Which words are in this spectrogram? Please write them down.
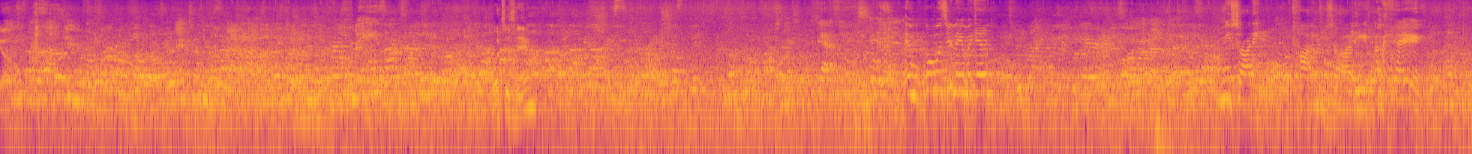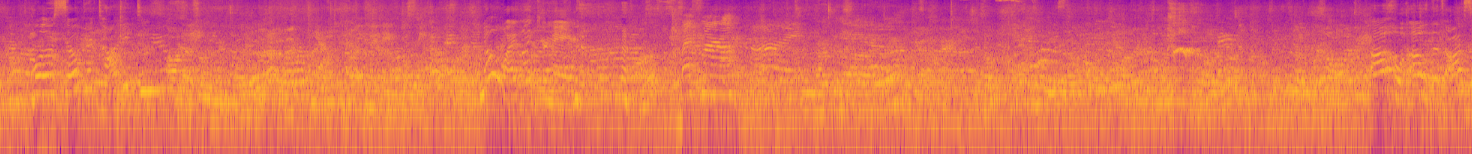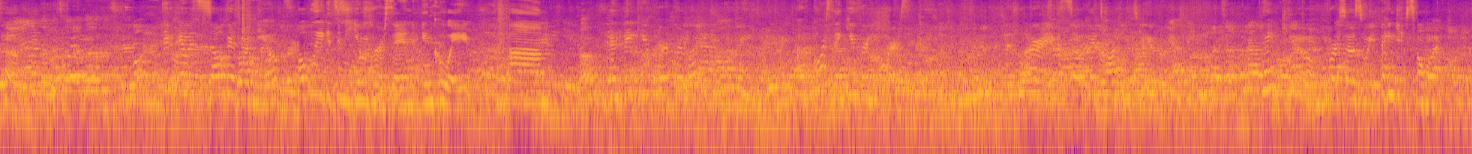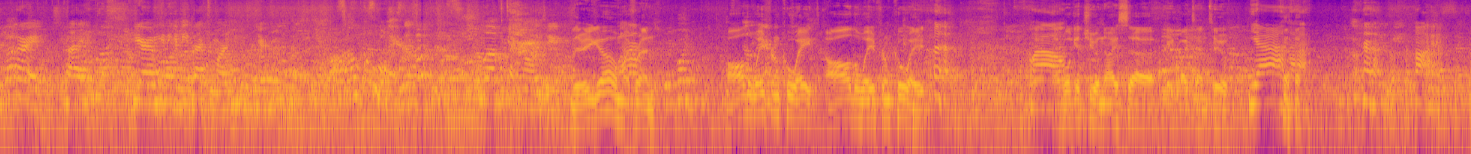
Go. What's his name? And what was your name again? Mishadi? Hi, Mishadi. Okay. Hopefully, you get to meet you in person in Kuwait. Um, and thank you for, for looking. Of course, thank you for yours. All right, it was so good talking to you. Thank you. You are so sweet. Thank you so much. All right, bye. Here, I'm gonna give you back to Mark. Here. So cool. Love technology. There you go, my Wow. friend. All the way from Kuwait. All the way from Kuwait. We'll get you a nice uh, 8x10 too. Yeah. Hi.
